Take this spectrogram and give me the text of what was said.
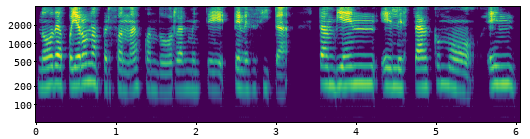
¿no? De apoyar a una persona cuando realmente te necesita. También el estar como en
